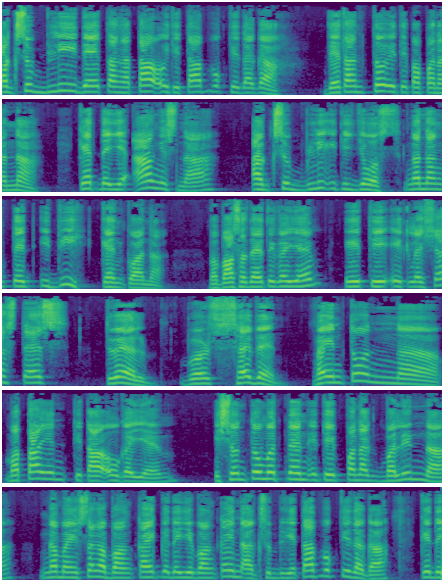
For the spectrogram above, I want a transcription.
agsubli deta nga tao iti tapok ti daga, detanto iti papanan na. Ket dayi angis na, agsubli iti Diyos nga nang ted idi ken kuana. Babasa da ito gayem, iti Ecclesiastes 12 verse 7. Nga inton na uh, ti tao gayem, isuntumot iti panagbalin na nga may nga bangkay kada bangkay na agsubli tapok ti daga kada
